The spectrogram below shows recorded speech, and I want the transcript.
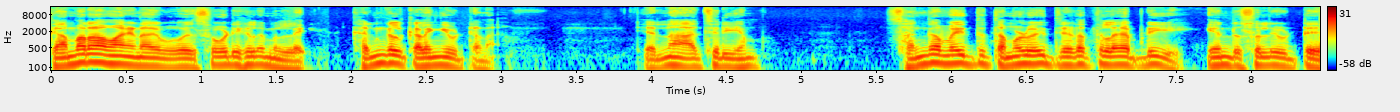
கமராமாயண சோடிகளும் இல்லை. கண்கள் கலங்கிவிட்டன. என்ன ஆச்சரியம்? சங்கம் வைத்து தமிழ் வைத்த இடத்துல அப்படி என்று சொல்லிவிட்டு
